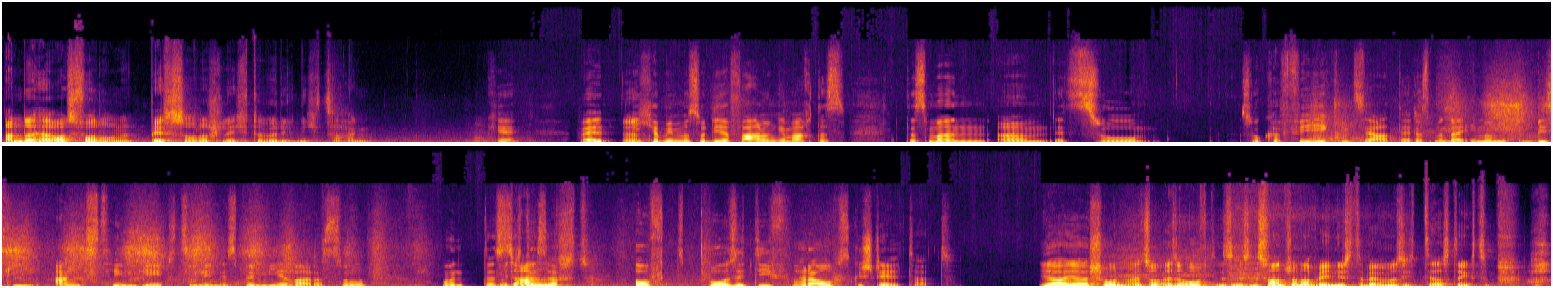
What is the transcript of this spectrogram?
andere Herausforderungen. Besser oder schlechter würde ich nicht sagen. Okay. Weil Ja. ich habe immer so die Erfahrung gemacht, dass, dass man ähm, jetzt so, so Kaffeekonzerte, dass man da immer mit ein bisschen Angst hingeht. Zumindest bei mir war das so. Und dass Mit sich das Angst? auch oft positiv herausgestellt hat. Ja, ja, schon. Also, also oft, es, es waren schon auch Venues dabei, wo man sich zuerst denkt, so, pff,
